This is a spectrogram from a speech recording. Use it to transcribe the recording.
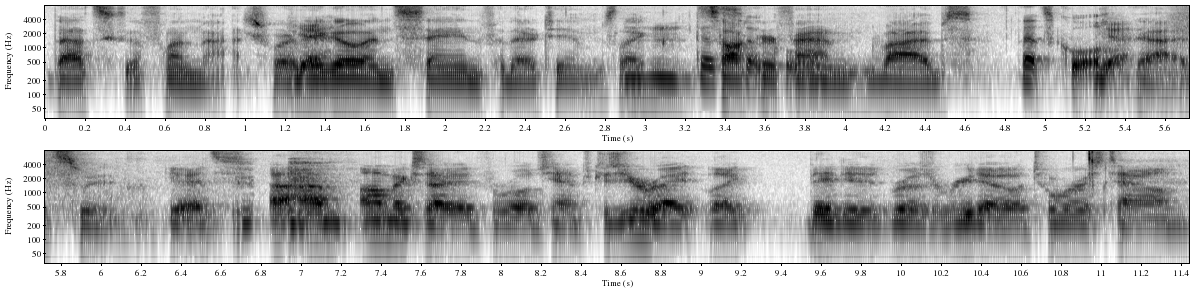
that's a fun match where Yeah. they go insane for their teams, like That's so soccer cool. fan vibes. That's cool. Yeah. Yeah, it's sweet. Yeah, it's I- I'm I'm excited for world champs because you're right. Like they did Rosarito, a tourist town,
